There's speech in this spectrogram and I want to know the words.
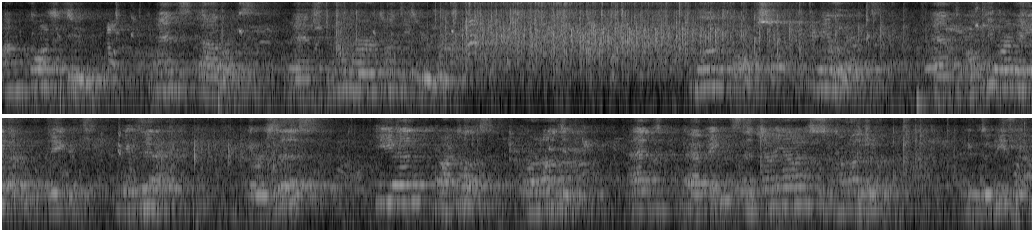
On court two, men's doubles, match number twenty-three. Luke Walsh, Newland, and Oliver Nathan Davis, New Zealand, Versus Ian markers for London, and Kevin Sanjaya Sukamuljo, Indonesia.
